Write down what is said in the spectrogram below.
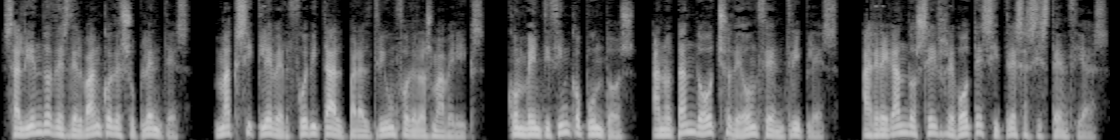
saliendo desde el banco de suplentes, Maxi Kleber fue vital para el triunfo de los Mavericks, con 25 puntos, anotando 8 de 11 en triples, agregando 6 rebotes y 3 asistencias.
